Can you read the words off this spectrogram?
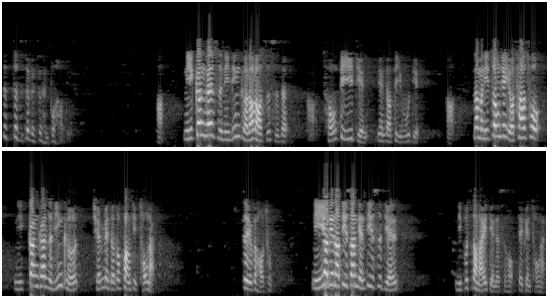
这这是这个是很不好的。啊，你刚开始你宁可老老实实的啊，从第一点练到第五点啊，那么你中间有差错，你刚开始宁可前面的都放弃重来，这有个好处，你要练到第三点、第四点，你不知道哪一点的时候，这片重来。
